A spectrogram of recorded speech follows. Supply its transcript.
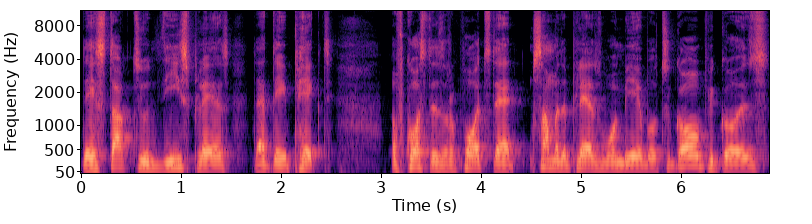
they stuck to these players that they picked. Of course, there's reports that some of the players won't be able to go because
